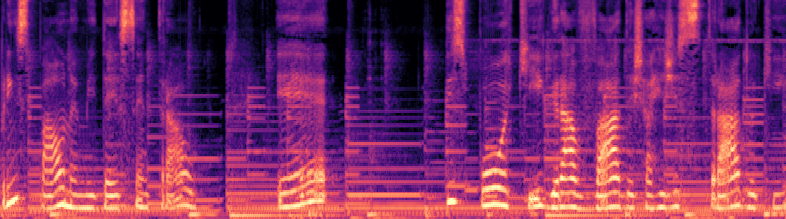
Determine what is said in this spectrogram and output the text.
principal, né, minha ideia central é expor aqui, gravar, deixar registrado aqui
